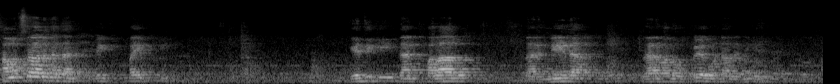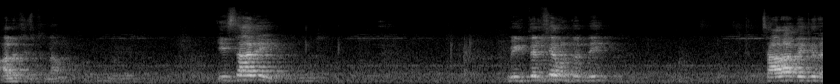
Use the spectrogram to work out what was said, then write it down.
సంవత్సరాలుగా దాని పై- పైకి ఎదిగి దాని ఫలాలు దాని నీడ దాని వల్ల ఉపయోగం ఉండాలని ఆలోచిస్తున్నాం. ఈసారి మీకు తెలిసే ఉంటుంది చాలా దగ్గర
